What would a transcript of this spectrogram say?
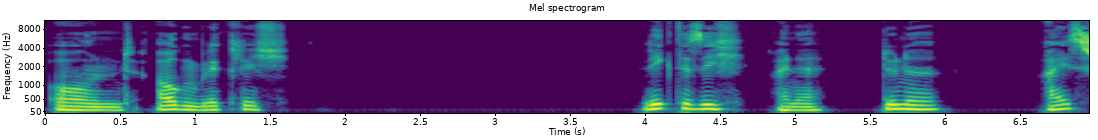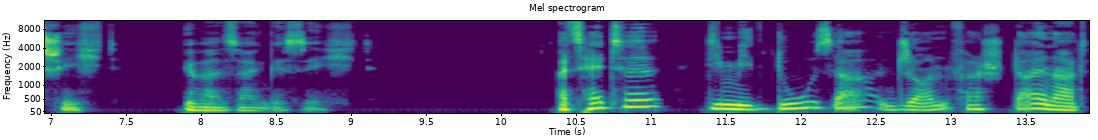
und augenblicklich legte sich eine dünne Eisschicht über sein Gesicht, als hätte die Medusa John versteinert.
